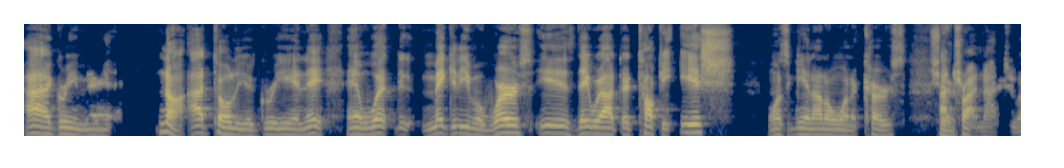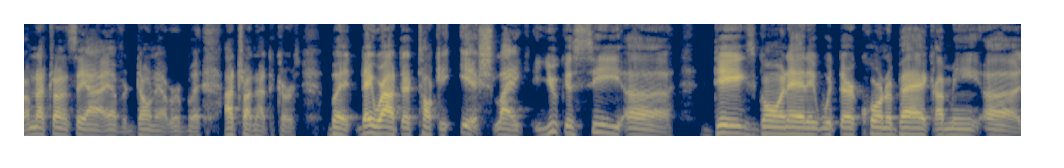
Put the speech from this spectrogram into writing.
I agree, man. No, I totally agree. And they and what make it even worse is they were out there talking ish Once again, I don't want to curse. Sure. I try not to. I'm not trying to say I ever don't ever, but I try not to curse. But they were out there talking ish. Like you could see uh Diggs going at it with their cornerback. I mean, uh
